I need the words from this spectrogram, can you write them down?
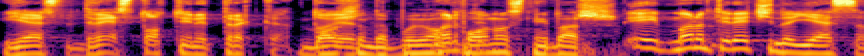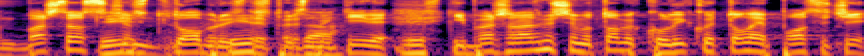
Jeste, 200 trka. To Možemo da budemo morate- ponosni baš. Ej, moram ti reći da jesam. Baš se osjećam Isto, dobro iz te isto, da, perspektive. isto. I baš razmišljam o tome koliko je to lep osjećaj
